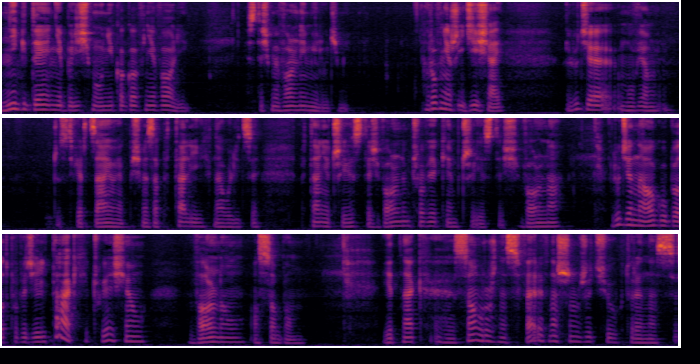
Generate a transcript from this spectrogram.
Nigdy nie byliśmy u nikogo w niewoli. Jesteśmy wolnymi ludźmi. Również i dzisiaj ludzie mówią, czy stwierdzają, jakbyśmy zapytali ich na ulicy, pytanie, czy jesteś wolnym człowiekiem, czy jesteś wolna. Ludzie na ogół by odpowiedzieli: Tak, czuję się wolną osobą, jednak e, są różne sfery w naszym życiu, które nas,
